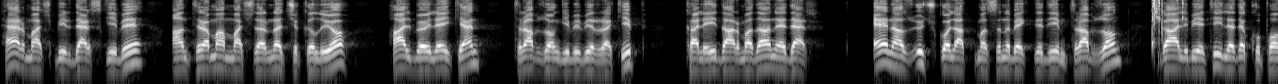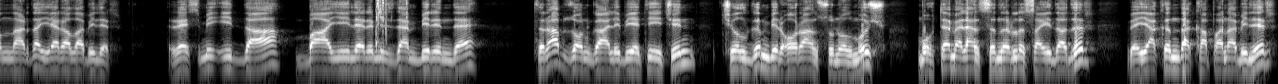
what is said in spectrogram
Her maç bir ders gibi antrenman maçlarına çıkılıyor. Hal böyleyken Trabzon gibi bir rakip kaleyi darmadağın eder. En az 3 gol atmasını beklediğim Trabzon galibiyetiyle de kuponlarda yer alabilir. Resmi iddia bayilerimizden birinde Trabzon galibiyeti için çılgın bir oran sunulmuş. Muhtemelen sınırlı sayıdadır ve yakında kapanabilir.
